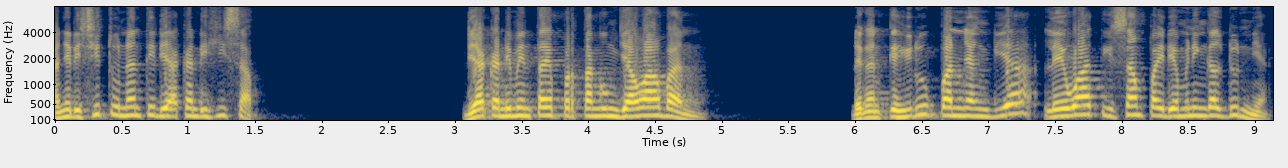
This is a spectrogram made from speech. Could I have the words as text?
Hanya di situ nanti dia akan dihisap. Dia akan dimintai pertanggungjawaban dengan kehidupan yang dia lewati sampai dia meninggal dunia.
